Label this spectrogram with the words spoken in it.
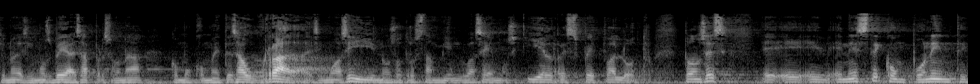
que uno decimos, vea, esa persona como comete esa burrada, decimos así, y nosotros también lo hacemos, y el respeto al otro. Entonces, eh, eh, en este componente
